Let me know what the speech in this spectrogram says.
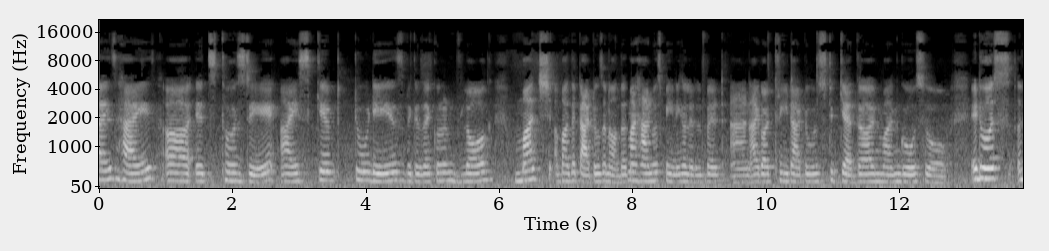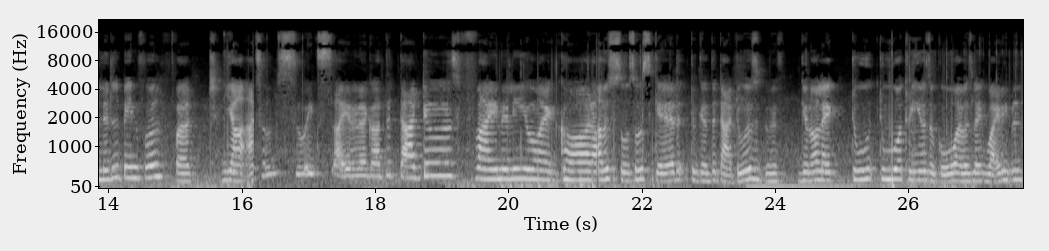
guys, hi. Uh, it's Thursday. I skipped two days because I couldn't vlog much about the tattoos and all that. My hand was paining a little bit, and I got three tattoos together in one go, so it was a little painful. But yeah, I'm so, excited. I got the tattoos finally. Oh my god, I was so so scared to get the tattoos. You know, like two two or three years ago, I was like, why people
